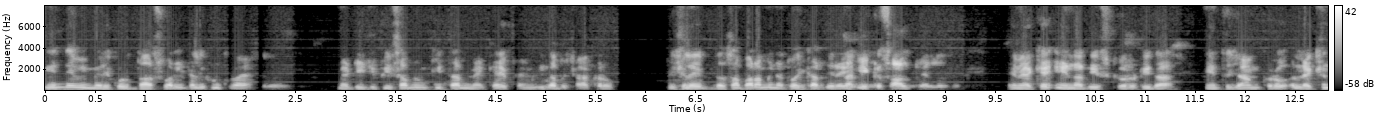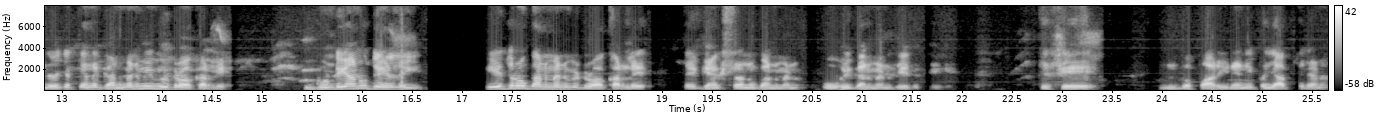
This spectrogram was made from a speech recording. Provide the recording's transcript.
ਇਹਨੇ ਵੀ ਮੇਰੇ ਕੋਲ 10 ਵਾਰੀ ਟੈਲੀਫੋਨ ਕਰਵਾਇਆ। ਮੈਂ ਡੀਜੀਪੀ ਸਾਹਿਬ ਨੂੰ ਵੀ ਕੀਤਾ, ਮੈਂ ਕਿਹਾ ਫੈਮਿਲੀ ਦਾ ਬਚਾਅ ਕਰੋ। ਪਿਛਲੇ 10-12 ਮਹੀਨੇ ਤੋਂ ਅਸੀਂ ਕਰਦੇ ਰਹੇ, ਇੱਕ ਸਾਲ ਤੋਂ। ਤੇ ਮੈਂ ਕਿਹਾ ਇਹਨਾਂ ਦੀ ਸਿਕਿਉਰਿਟੀ ਦਾ ਇੰਤਜ਼ਾਮ ਕਰੋ। ਇਲੈਕਸ਼ਨ ਦੇ ਵਿੱਚ ਤਿੰਨ ਗਨਮੈਨ ਵੀ ਵਿਡਰਾਅ ਕਰ ਲਏ। ਗੁੰਡਿਆਂ ਨੂੰ ਦੇਣ ਲਈ ਇਧਰੋਂ ਗਨਮੈਨ ਵਿਡਰਾਅ ਕਰ ਲਏ ਤੇ ਗੈਂਗਸਟਰਾਂ ਨੂੰ ਗਨਮੈਨ ਉਹੀ ਗਨਮੈਨ ਦੇ ਦਿੱਤੇ ਗਏ। ਕਿਸੇ ਵਪਾਰੀ ਨੇ ਨਹੀਂ ਪੰਜਾਬ 'ਚ ਰਹਿਣਾ।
